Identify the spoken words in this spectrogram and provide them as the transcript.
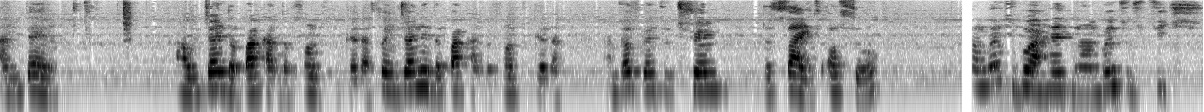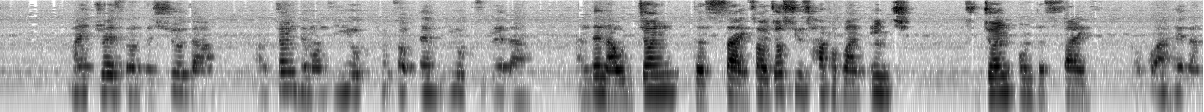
And then I'll join the back and the front together. So in joining the back and the front together, I'm just going to trim the sides also I'm going to go ahead now. I'm going to stitch my dress on the shoulder. I'll join them on the yoke, both of them yoke together, and then I will join the side. So I'll just use half of an inch to join on the side. I'll go ahead and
